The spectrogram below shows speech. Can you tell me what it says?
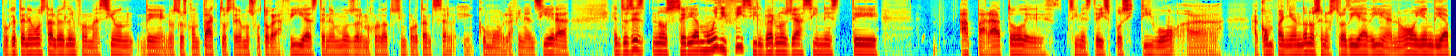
porque tenemos tal vez la información de nuestros contactos, tenemos fotografías, tenemos a lo mejor datos importantes eh, como la financiera. Entonces nos sería muy difícil vernos ya sin este aparato, de, sin este dispositivo ah, acompañándonos en nuestro día a día, ¿no? Hoy en día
